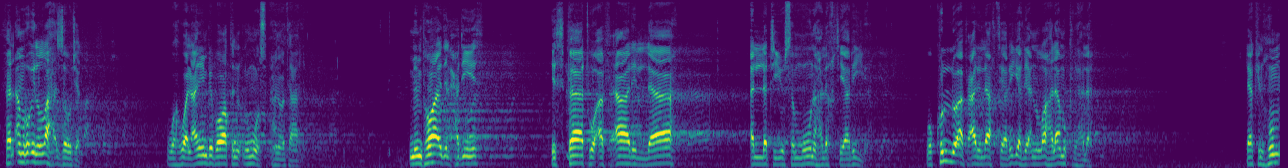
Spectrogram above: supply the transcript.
فالأمر إلى الله عز وجل وهو العليم ببواطن الأمور سبحانه وتعالى. من فوائد الحديث إثبات أفعال الله التي يسمونها الاختيارية وكل أفعال الله اختيارية لأن الله لا مكره له. لكن هم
